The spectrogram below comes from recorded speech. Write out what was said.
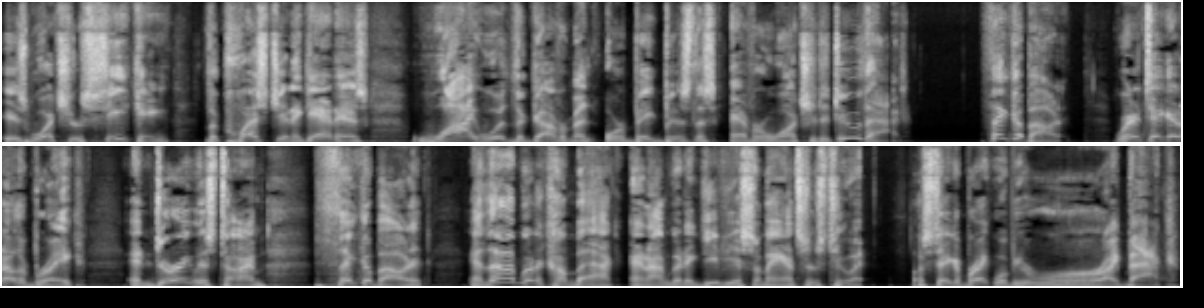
is what you're seeking, the question again is why would the government or big business ever want you to do that? Think about it. We're going to take another break. And during this time, think about it. And then I'm going to come back and I'm going to give you some answers to it. Let's take a break. We'll be right back.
